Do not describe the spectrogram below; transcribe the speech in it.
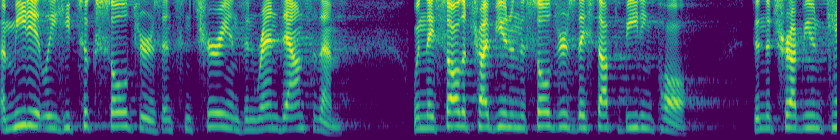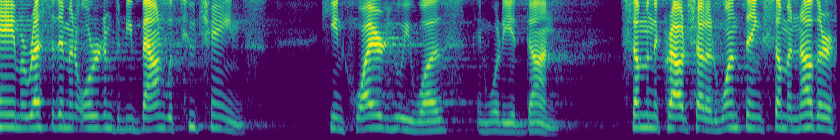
Immediately he took soldiers and centurions and ran down to them. When they saw the tribune and the soldiers, they stopped beating Paul. Then the tribune came, arrested him, and ordered him to be bound with two chains. He inquired who he was and what he had done. Some in the crowd shouted one thing, some another,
